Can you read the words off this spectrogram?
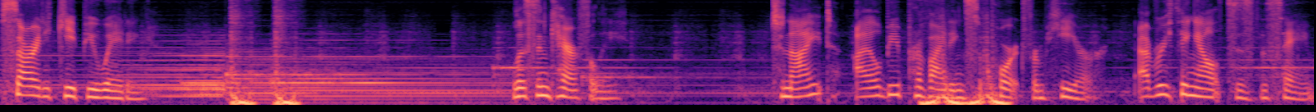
Sorry to keep you waiting. Listen carefully. Tonight, I'll be providing support from here. Everything else is the same.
